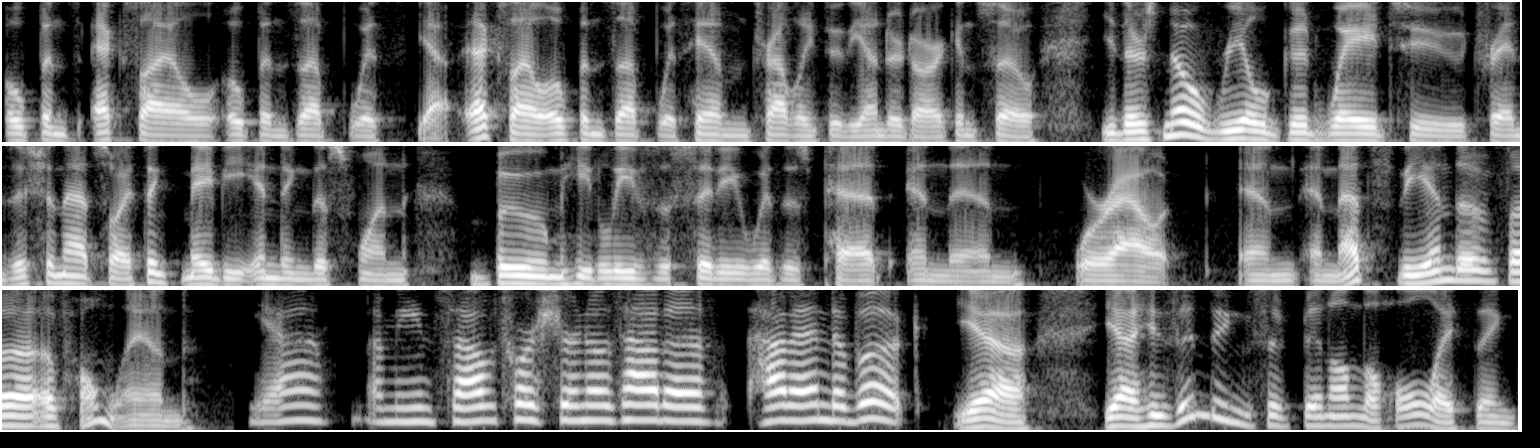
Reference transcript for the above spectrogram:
opens Exile opens up with yeah, Exile opens up with him traveling through the Underdark and so there's no real good way to transition that. So I think maybe ending this one boom, he leaves the city with his pet and then we're out. And and that's the end of uh, of Homeland. Yeah, I mean Salvatore sure knows how to how to end a book. Yeah, yeah, his endings have been on the whole, I think,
